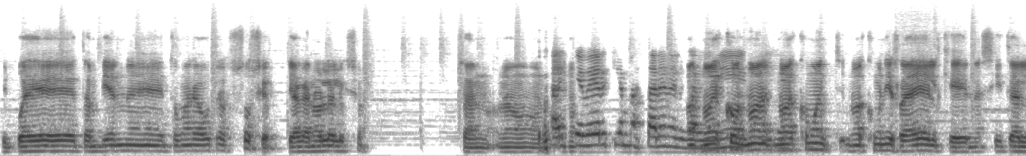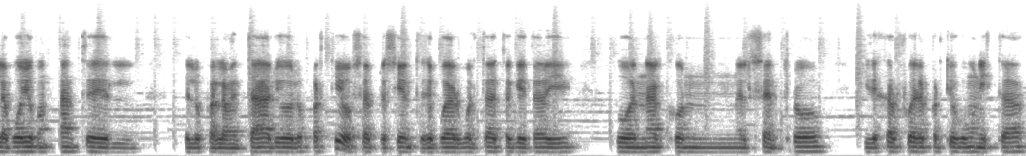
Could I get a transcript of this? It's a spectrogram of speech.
Y puede también eh, tomar a otros socios. Ya ganó la elección. O sea, no, Hay que ver quién va a estar en el gabinete. No es, como, no, es como en, no es como en Israel, que necesita el apoyo constante de los parlamentarios, de los partidos. O sea, el presidente se puede dar vuelta de taqueta y gobernar con el centro y dejar fuera el Partido Comunista.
